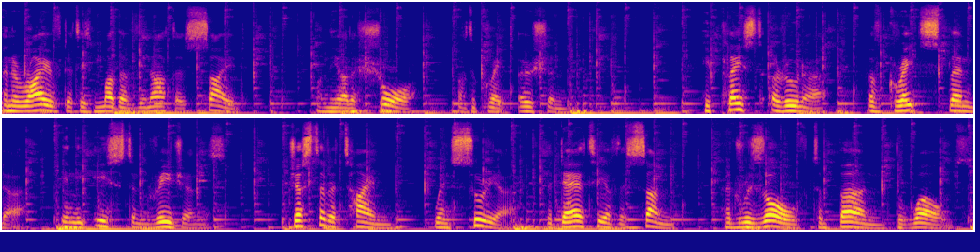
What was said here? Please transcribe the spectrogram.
and arrived at his mother Vinata's side on the other shore of the great ocean. He placed Aruna of great splendour in the eastern regions, just at a time when Surya, the deity of the sun, had resolved to burn the worlds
